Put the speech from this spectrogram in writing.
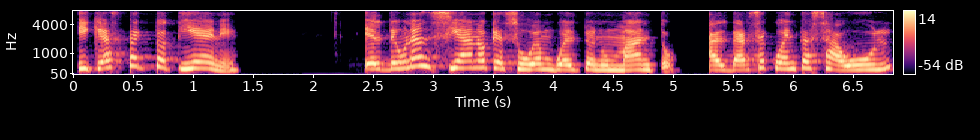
¿Y qué aspecto tiene? El de un anciano que sube envuelto en un manto. Al darse cuenta Saúl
